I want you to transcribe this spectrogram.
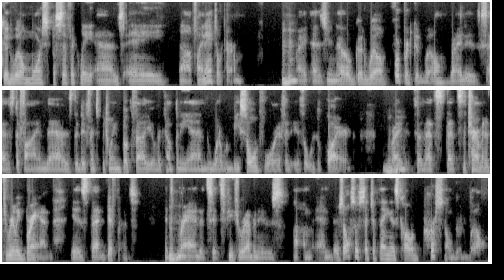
goodwill more specifically as a uh, financial term. Mm-hmm. right? As you know, goodwill, corporate goodwill, right, is as defined as the difference between book value of a company and what it would be sold for if it if it was acquired mm-hmm. right? So that's that's the term, and it's really brand is that difference. It's mm-hmm. brand, it's it's future revenues, um, and there's also such a thing as called personal goodwill,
